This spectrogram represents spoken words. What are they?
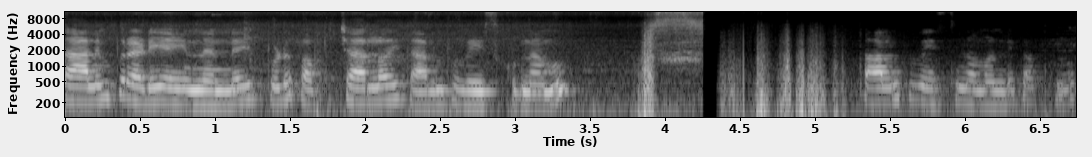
తాలింపు రెడీ అయిందండి. ఇప్పుడు పప్పుచారులో ఈ తాలింపు వేసుకుందాము. తాలింపు వేస్తున్నామండి పప్పులో.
